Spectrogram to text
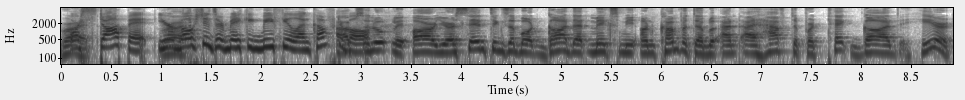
or stop it your Right. emotions are making me feel uncomfortable Absolutely. Or you're saying things about God that makes me uncomfortable and I have to protect God here.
